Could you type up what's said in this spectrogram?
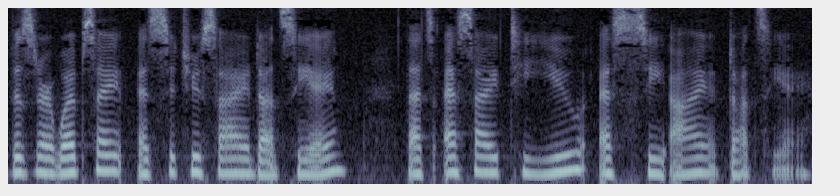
visit our website at situsci.ca. That's S I T U S C I.ca.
